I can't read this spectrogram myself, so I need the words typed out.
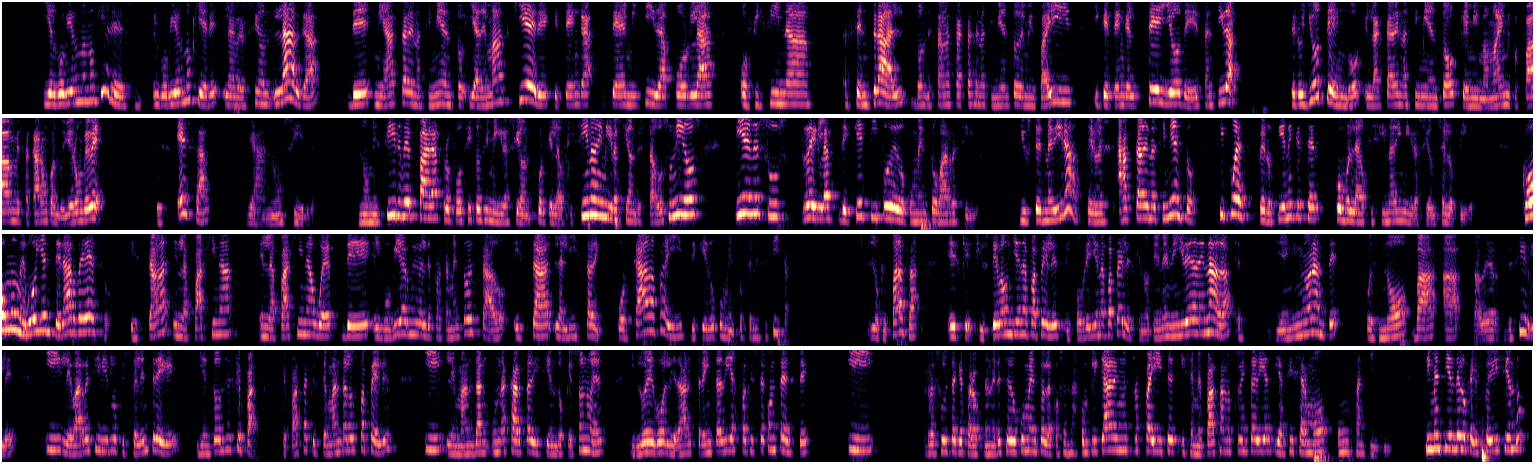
Y el gobierno no quiere eso. El gobierno quiere la versión larga de mi acta de nacimiento y además quiere que tenga, sea emitida por la oficina central donde están las actas de nacimiento de mi país y que tenga el sello de esa entidad. Pero yo tengo el acta de nacimiento que mi mamá y mi papá me sacaron cuando yo era un bebé. Pues esa ya no sirve no me sirve para propósitos de inmigración, porque la Oficina de Inmigración de Estados Unidos tiene sus reglas de qué tipo de documento va a recibir. Y usted me dirá, pero es acta de nacimiento. Sí, pues, pero tiene que ser como la Oficina de Inmigración se lo pide. ¿Cómo me voy a enterar de eso? Está en la página en la página web del gobierno y del Departamento de Estado está la lista de por cada país de qué documentos se necesitan. Lo que pasa es que si usted va a un llena papeles, el pobre llena papeles que no tiene ni idea de nada, es bien ignorante, pues no va a saber decirle y le va a recibir lo que usted le entregue. Y entonces, ¿qué pasa? ¿Qué pasa? Que usted manda los papeles y le mandan una carta diciendo que eso no es y luego le dan 30 días para que usted conteste y resulta que para obtener ese documento la cosa es más complicada en nuestros países y se me pasan los 30 días y así se armó un San Quintín. ¿Sí me entiende lo que le estoy diciendo?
